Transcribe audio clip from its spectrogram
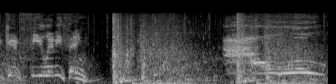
I can't feel anything! Ow!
